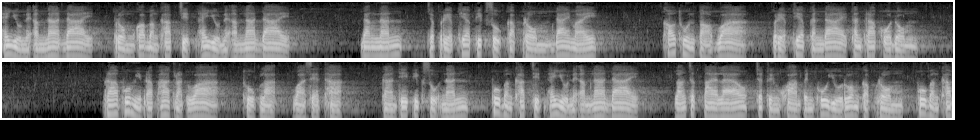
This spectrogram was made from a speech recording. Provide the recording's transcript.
ให้อยู่ในอำนาจได้ พรหมก็บังคับจิตให้อยู่ในอำนาจได้ ดังนั้นจะเปรียบเทียบภิกษุกับพรหมได้ไหม เขาทูลตอบว่า เปรียบเทียบกันได้ท่านพระโคดม พระผู้มีพระภาคตรัสว่า ถูกละวาเสถะการที่ภิกษุนั้นผู้บังคับจิตให้อยู่ในอำนาจได้ หลังจากตายแล้วจะถึงความเป็นผู้อยู่ร่วมกับพรมผู้บังคับ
